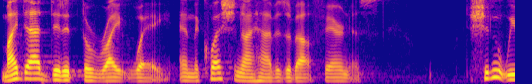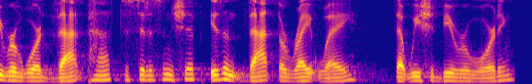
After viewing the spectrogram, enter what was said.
My dad did it the right way, and the question I have is about fairness. Shouldn't we reward that path to citizenship? Isn't that the right way that we should be rewarding?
